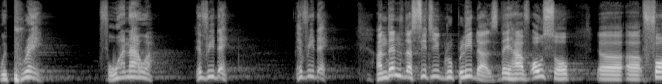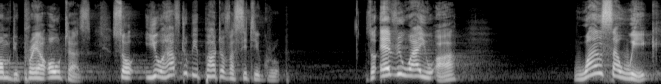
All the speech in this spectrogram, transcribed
We pray for one hour every day. Every day. And then the city group leaders, they have also uh, uh, formed prayer altars. So you have to be part of a city group. So everywhere you are, once a week,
